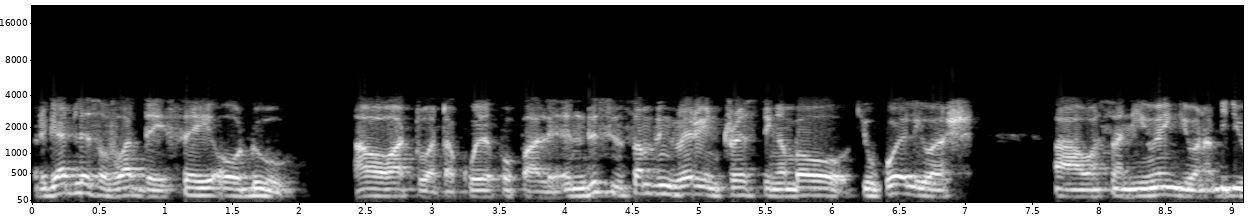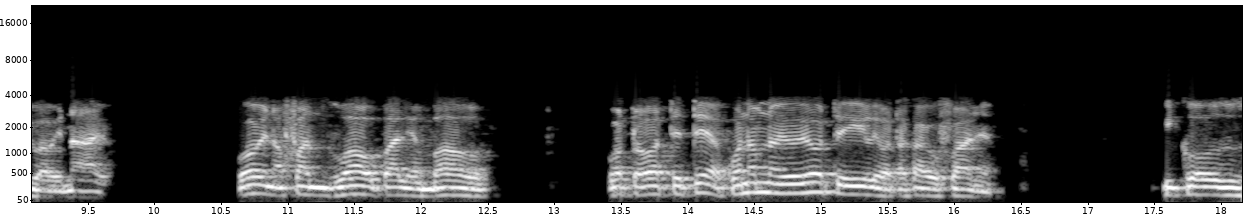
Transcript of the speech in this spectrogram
regardless of what they say or do hawa watu watakuwepo pale. And this is something very interesting ambao kiukweli wash uh, wasanii wengi wanabidi wawe nayo. Wawe na fans wao pale ambao watawatetea kwa namna yoyote ile watakayofanya. Because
